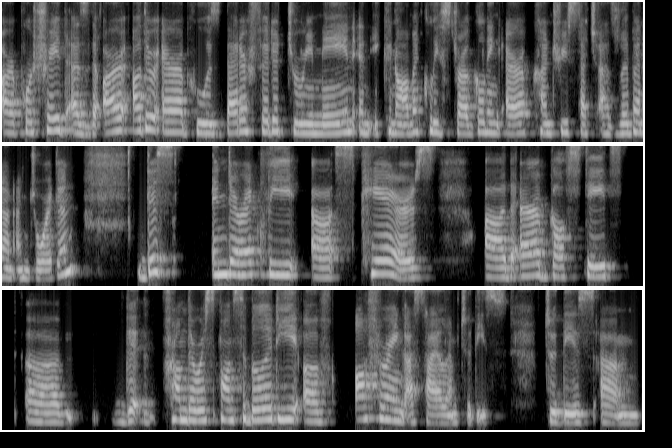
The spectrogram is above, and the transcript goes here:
are portrayed as the other Arab who is better fitted to remain in economically struggling Arab countries such as Lebanon and Jordan. This indirectly uh, spares uh, the Arab Gulf states um, the, from the responsibility of offering asylum to these to these um,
